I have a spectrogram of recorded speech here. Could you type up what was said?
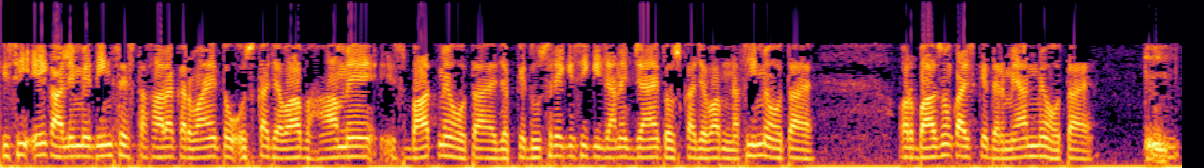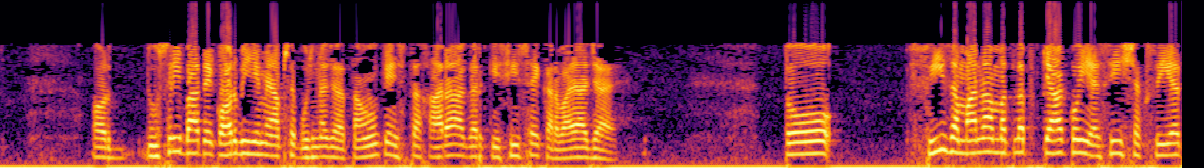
کسی ایک عالم دین سے استخارہ کروائیں تو اس کا جواب ہاں میں اس بات میں ہوتا ہے، جبکہ دوسرے کسی کی جانب جائیں تو اس کا جواب نفی میں ہوتا ہے؟ اور بعضوں کا اس کے درمیان میں ہوتا ہے۔ اور دوسری بات ایک اور بھی یہ میں آپ سے پوچھنا چاہتا ہوں کہ استخارہ اگر کسی سے کروایا جائے تو فی زمانہ مطلب کیا کوئی ایسی شخصیت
